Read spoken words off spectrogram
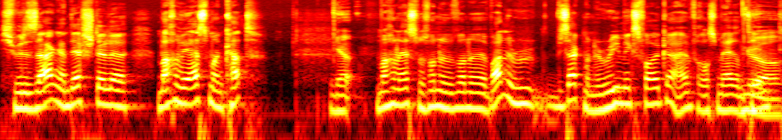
Ich würde sagen, an der Stelle machen wir erstmal einen Cut. Ja. Machen erstmal so eine, so eine, war eine, wie sagt man, eine Remix-Folge, einfach aus mehreren Ja. Themen.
